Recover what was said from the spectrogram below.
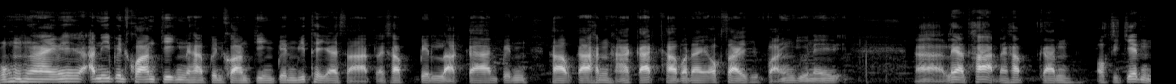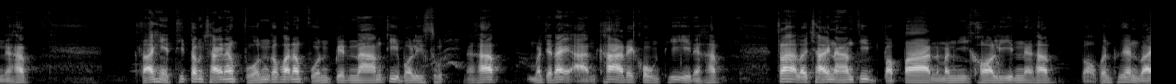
งมงายไม่อันนี้เป็นความจริงนะครับ เป็นความจริงเป็นวิทยาศาสตร์นะครับ เป็นหลักการเป็นข่าวการหาก๊าซคาร์บอนไดออกไซด์ที่ฝังอยู่ในแร่ธาตุนะครับ การออกซิเจนนะครับ สาเหตุที่ต้องใช้น้ำฝนก็เพราะน้ำฝนเป็นน้ำที่บริสุทธิ์นะครับ มันจะได้อ่านค่าได้คงที่นะครับ ถ้าเราใช้น้ำที่ประปานะมันมีคอลีนนะครับบอกเพื่อนๆไว้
